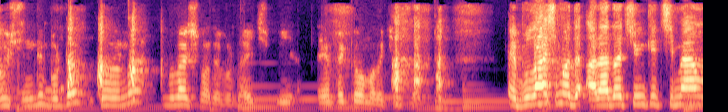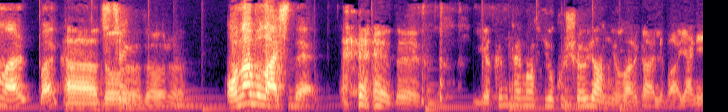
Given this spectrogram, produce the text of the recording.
bu şimdi burada korona bulaşmadı burada. Hiç bir enfekte olmadı kimse. E bulaşmadı. Arada çünkü çimen var. Bak. Ha doğru Çiçek- doğru. Ona bulaştı. evet evet. Yakın temas yoku şöyle anlıyorlar galiba. Yani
